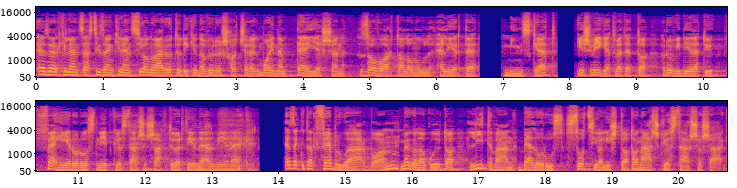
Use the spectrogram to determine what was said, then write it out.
1919. január 5-én a Vörös Hadsereg majdnem teljesen zavartalanul elérte Minsket, és véget vetett a rövid életű Fehér Orosz Népköztársaság történelmének. Ezek után februárban megalakult a Litván-Belorusz Szocialista Tanácsköztársaság.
